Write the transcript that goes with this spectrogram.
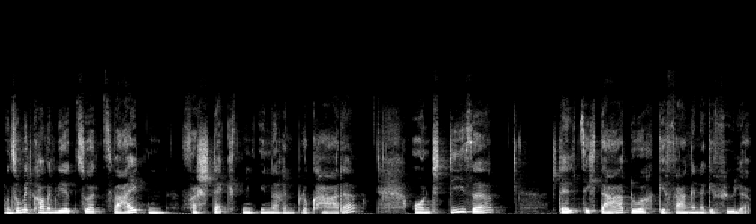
Und somit kommen wir zur zweiten versteckten inneren Blockade. Und diese stellt sich dadurch gefangene Gefühle.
